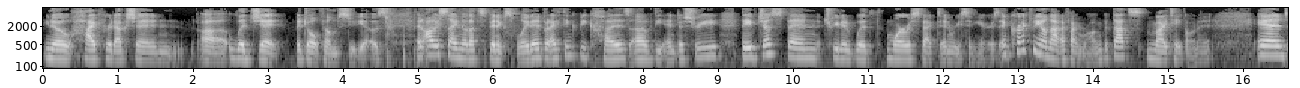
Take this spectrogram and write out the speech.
you know, high production, uh, legit adult film studios. And obviously, I know that's been exploited, but I think because of the industry, they've just been treated with more respect in recent years. And correct me on that if I'm wrong, but that's my take on it. And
